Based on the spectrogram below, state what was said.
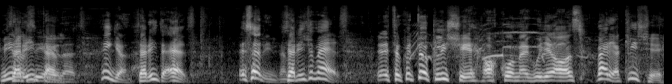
Mi Szerintem? az élet? Igen, szerintem ez. szerintem. Szerintem ez. Csak hogy tök klisé, akkor meg ugye az. Várjál, klisé.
